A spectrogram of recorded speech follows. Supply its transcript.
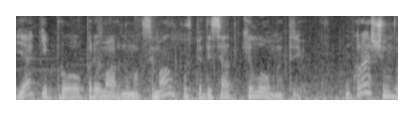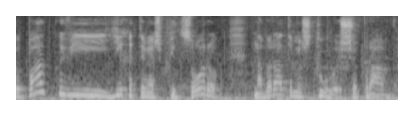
як і про примарну максималку в 50 км. У кращому випадкові їхатимеш під 40, набиратимеш туго, щоправда.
